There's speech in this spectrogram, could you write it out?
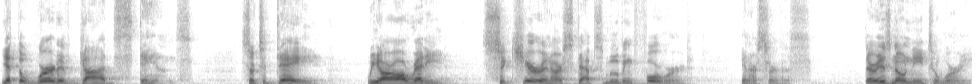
Yet the word of God stands. So today, we are already secure in our steps moving forward in our service. There is no need to worry.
